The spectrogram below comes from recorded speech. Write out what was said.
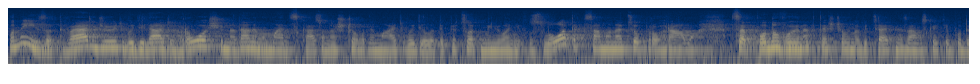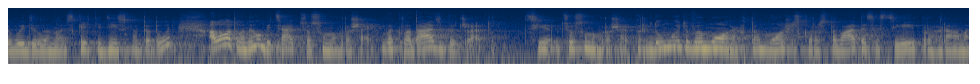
Вони її затверджують, виділяють гроші. На даний момент сказано, що вони мають виділити 500 мільйонів злотих саме на цю програму. Це по новинах, те, що вони обіцяють, не знаю, скільки буде виділено і скільки дійсно дадуть. Але от вони обіцяють цю суму грошей, викладають з бюджету. Ці цю суму грошей придумують вимоги, хто може скористуватися з цієї програми,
